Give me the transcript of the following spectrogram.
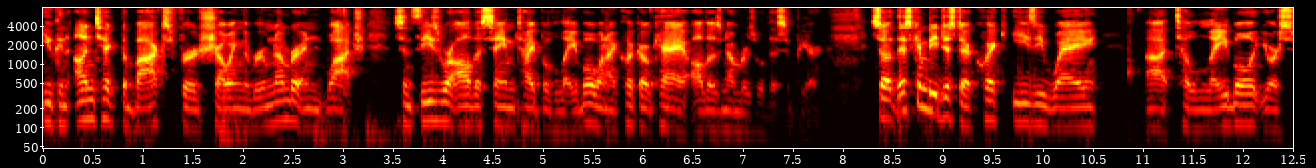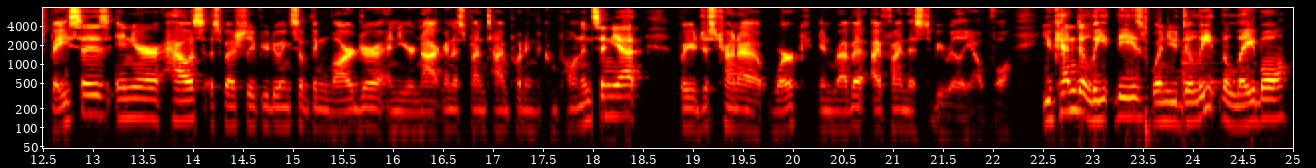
you can untick the box for showing the room number and watch. Since these were all the same type of label, when I click OK, all those numbers will disappear. So this can be just a quick, easy way uh, to label your spaces in your house, especially if you're doing something larger and you're not going to spend time putting the components in yet, but you're just trying to work in Revit. I find this to be really helpful. You can delete these. When you delete the label,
